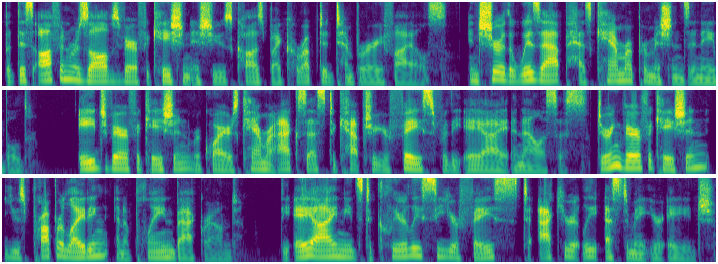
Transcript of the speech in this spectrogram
but this often resolves verification issues caused by corrupted temporary files. Ensure the Wizz app has camera permissions enabled. Age verification requires camera access to capture your face for the AI analysis. During verification, use proper lighting and a plain background. The AI needs to clearly see your face to accurately estimate your age.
